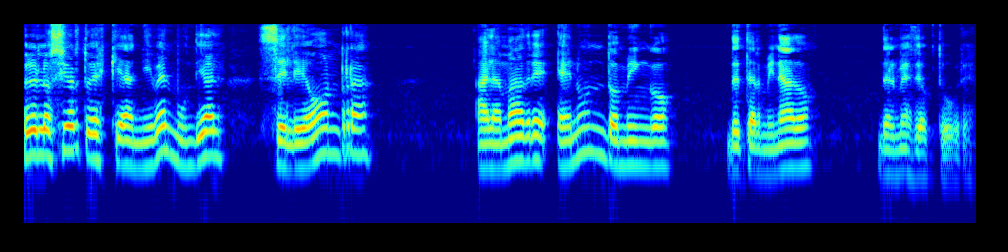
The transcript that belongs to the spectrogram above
Pero lo cierto es que a nivel mundial se le honra a la madre en un domingo determinado del mes de octubre.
